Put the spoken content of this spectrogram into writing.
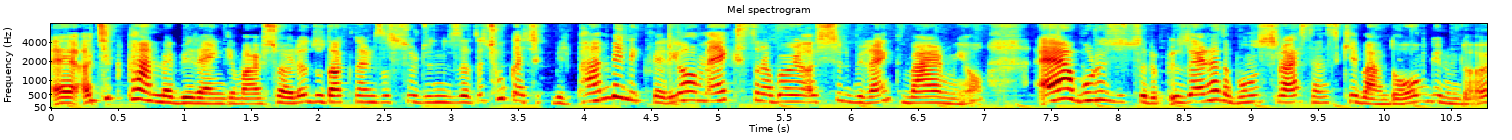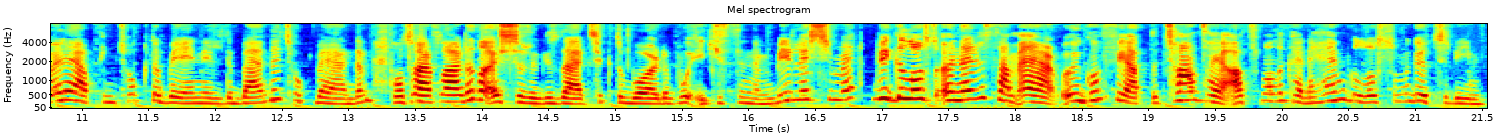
e, açık pembe bir rengi var şöyle. Dudaklarınıza sürdüğünüzde de çok açık bir pembelik veriyor ama ekstra böyle aşırı bir renk vermiyor. Eğer bu ruju sürüp üzerine de bunu sürerseniz ki ben doğum günümde öyle yaptım. Çok da beğenildi. Ben de çok beğendim. Fotoğraflarda da aşırı güzel çıktı bu arada bu ikisinin birleşimi. Bir gloss önerirsem eğer uygun fiyatlı çantaya atmalık hani hem glossumu götüreyim.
